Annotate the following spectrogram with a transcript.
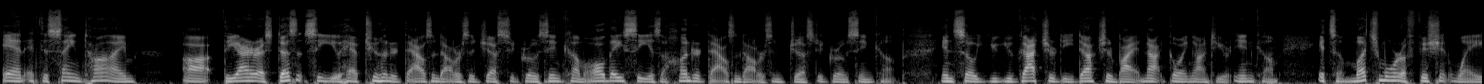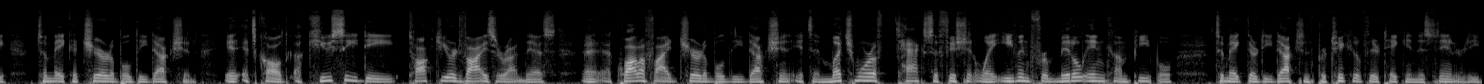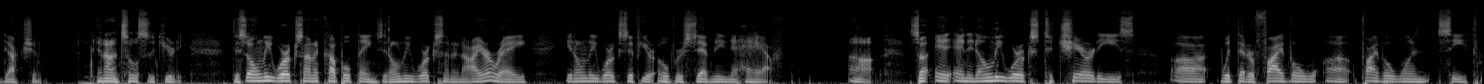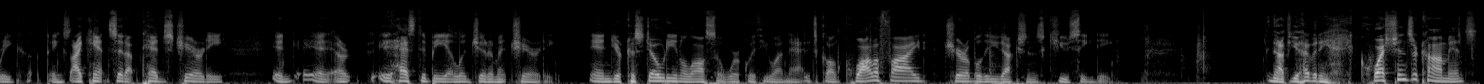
and at the same time, uh, the IRS doesn't see you have $200,000 adjusted gross income. All they see is $100,000 in adjusted gross income. And so you, you got your deduction by it not going onto your income. It's a much more efficient way to make a charitable deduction. It's called a QCD. Talk to your advisor on this, a, qualified charitable deduction. It's a much more tax efficient way, even for middle income people, to make their deductions, particularly if they're taking the standard deduction and on Social Security. This only works on a couple things. It only works on an IRA. It only works if you're over 70 and a half. Uh, so and, and, it only works to charities uh, with that are 50, uh, 501c3 things. I can't set up Ted's charity, and it has to be a legitimate charity. And your custodian will also work with you on that. It's called Qualified Charitable Deductions QCD. Now, if you have any questions or comments,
